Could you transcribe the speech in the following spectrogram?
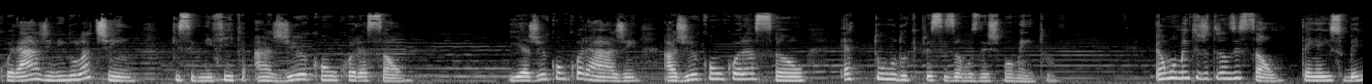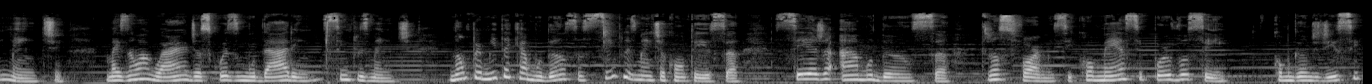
Coragem vem do latim, que significa agir com o coração. E agir com coragem, agir com o coração, é tudo o que precisamos neste momento. É um momento de transição, tenha isso bem em mente, mas não aguarde as coisas mudarem simplesmente. Não permita que a mudança simplesmente aconteça. Seja a mudança, transforme-se, comece por você. Como Gandhi disse,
